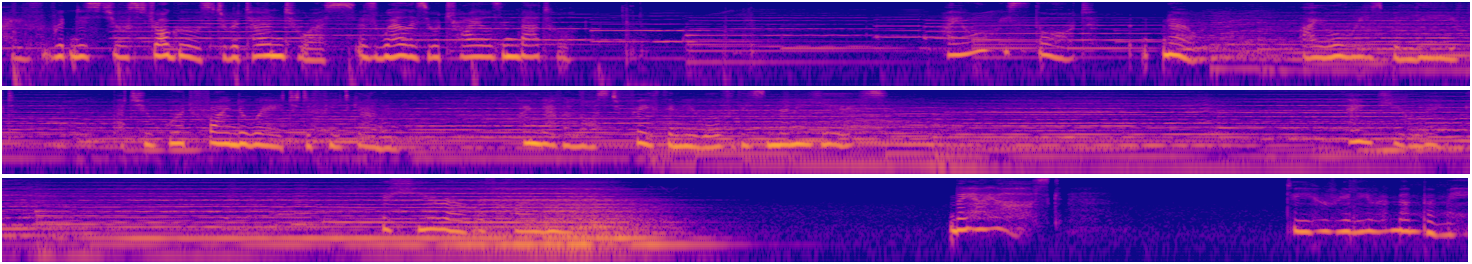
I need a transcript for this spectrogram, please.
I've witnessed your struggles to return to us, as well as your trials in battle. I always thought, no, I always believed that you would find a way to defeat Ganon. I never lost faith in you over these many years. Thank you, Link. The hero of Hyrule. May I ask, do you really remember me?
